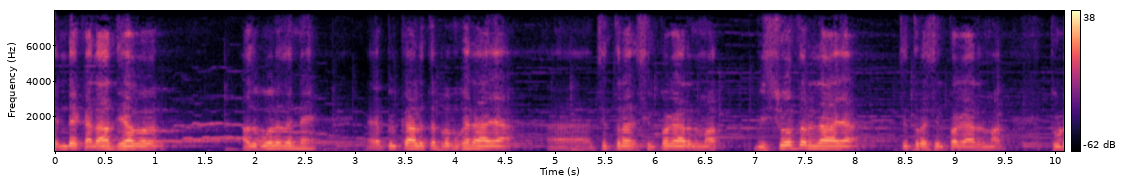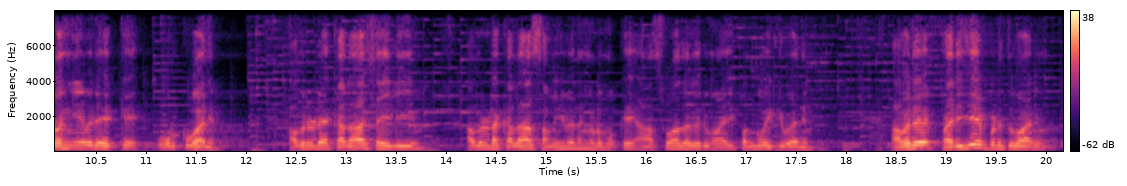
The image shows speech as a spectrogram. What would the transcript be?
എന്റെ കലാധ്യാപകർ അതുപോലെ തന്നെ പിൽക്കാലത്തെ പ്രമുഖരായ ചിത്രശില്പകാരന്മാർ വിശ്വോത്തരരായ ചിത്രശില്പകാരന്മാർ തുടങ്ങിയവരെയൊക്കെ ഓർക്കുവാനും അവരുടെ കലാശൈലിയും അവരുടെ കലാസമീപനങ്ങളുമൊക്കെ ആസ്വാദകരുമായി പങ്കുവയ്ക്കുവാനും അവരെ പരിചയപ്പെടുത്തുവാനും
